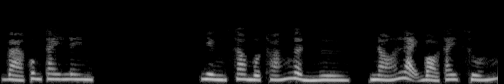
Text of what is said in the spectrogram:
và cung tay lên. Nhưng sau một thoáng ngần ngừ, nó lại bỏ tay xuống.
